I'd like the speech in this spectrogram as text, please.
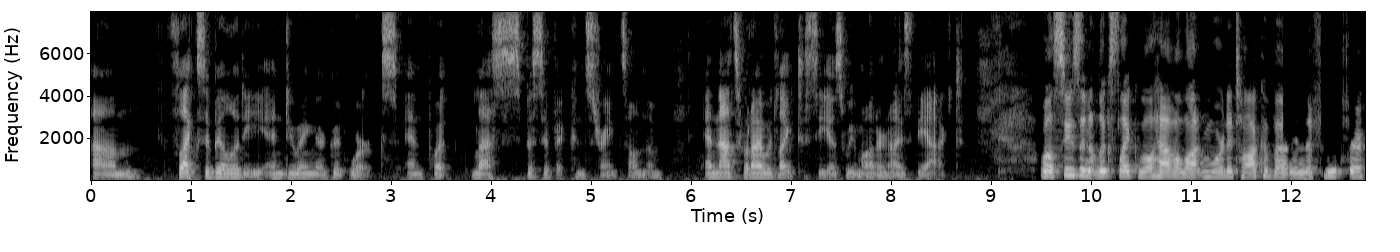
um, flexibility in doing their good works and put less specific constraints on them. And that's what I would like to see as we modernize the Act. Well, Susan, it looks like we'll have a lot more to talk about in the future.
